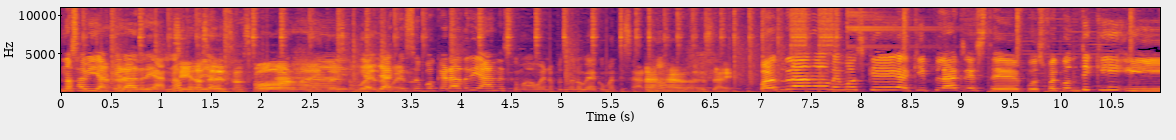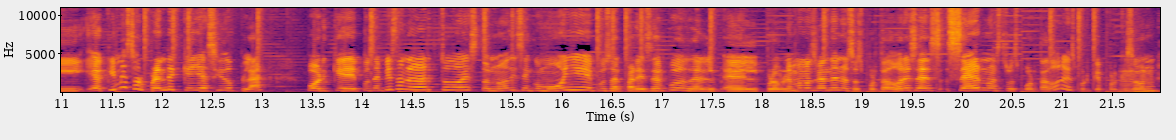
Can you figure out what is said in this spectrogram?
No sabía que era Adrián, ¿no? Sí, Pero no ya- se destransforma y todo es como, ya, ya bueno. que supo que era Adrián, es como, ah, bueno, pues no lo voy a comatizar, ¿no? Ajá, está bien. Por otro lado, vemos que aquí Plague, este, pues fue con Tiki y, y aquí me sorprende que haya sido Plague. Porque pues empiezan a dar todo esto, ¿no? Dicen como, oye, pues al parecer pues el, el problema más grande de nuestros portadores es ser nuestros portadores, porque porque son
